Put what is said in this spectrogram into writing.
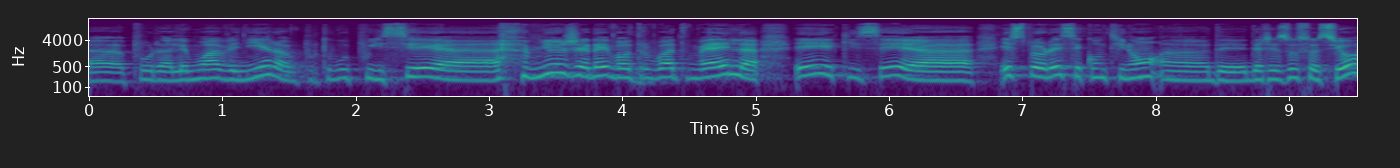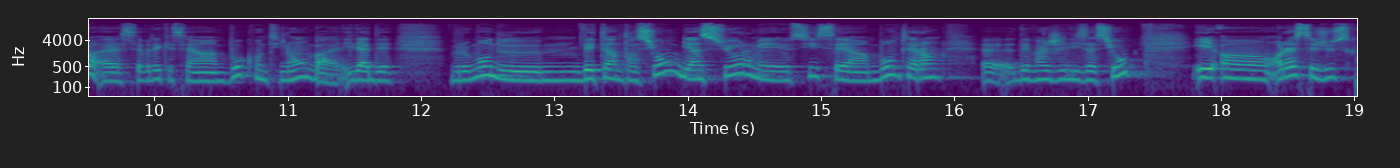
euh, pour les mois à venir, pour que vous puissiez euh, mieux gérer votre boîte mail et qui sait euh, explorer ce continent des, des, réseaux sociaux. c'est vrai que c'est un beau continent. Bah, il y a des, vraiment de, des tentations, bien sûr, mais aussi c'est un bon terrain d'évangélisation. Et on reste juste,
